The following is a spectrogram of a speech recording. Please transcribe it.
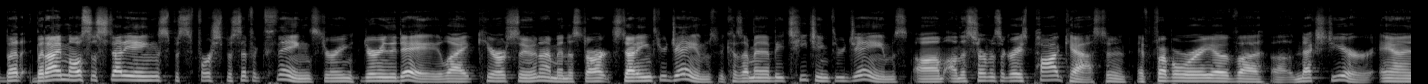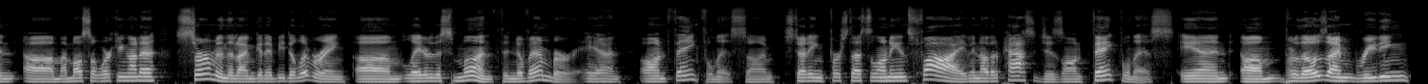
but but I'm also studying spe- for specific things during during the day. Like here soon, I'm going to start studying through James because I'm going to be teaching through James. Um, um, on the Servants of Grace podcast in, in February of uh, uh, next year. And um, I'm also working on a sermon that I'm going to be delivering um, later this month in November. And on thankfulness. So I'm studying First Thessalonians 5 and other passages on thankfulness. And um, for those, I'm reading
